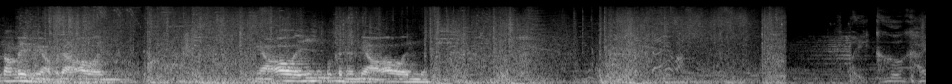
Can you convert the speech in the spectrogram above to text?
装备秒不了奥恩，秒奥恩是不可能秒奥恩的。被割开。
